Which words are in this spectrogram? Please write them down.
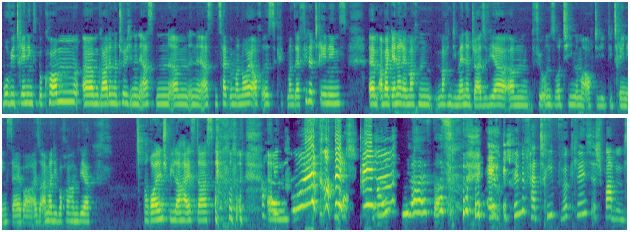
wo wir Trainings bekommen. Ähm, Gerade natürlich in den ersten, ähm, in der ersten Zeit, wenn man neu auch ist, kriegt man sehr viele Trainings. Ähm, aber generell machen, machen die Manager, also wir ähm, für unsere Team immer auch die, die Trainings selber. Also einmal die Woche haben wir Rollenspieler heißt das. Ach, wie ähm, cool! Rollenspieler! Rollenspieler heißt das. Ey, ich finde Vertrieb wirklich spannend.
